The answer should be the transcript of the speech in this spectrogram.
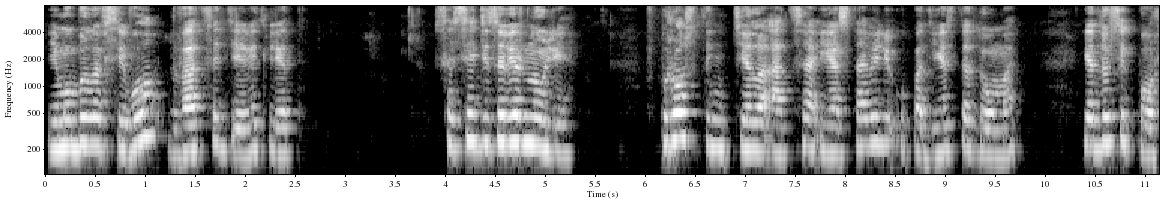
Ему было всего 29 лет. Соседи завернули в простынь тело отца и оставили у подъезда дома – я до сих пор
